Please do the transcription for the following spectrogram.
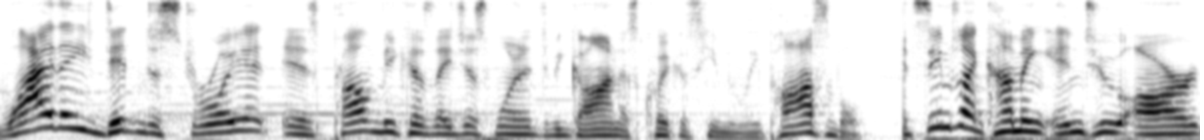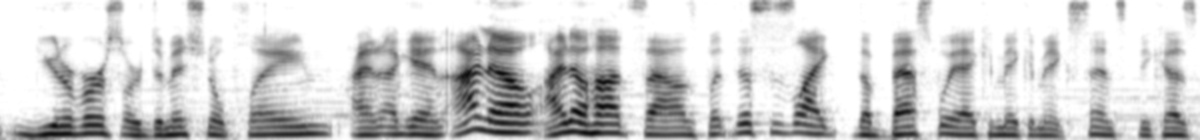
Why they didn't destroy it is probably because they just wanted it to be gone as quick as humanly possible. It seems like coming into our universe or dimensional plane, and again, I know, I know how it sounds, but this is like the best way I can make it make sense because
